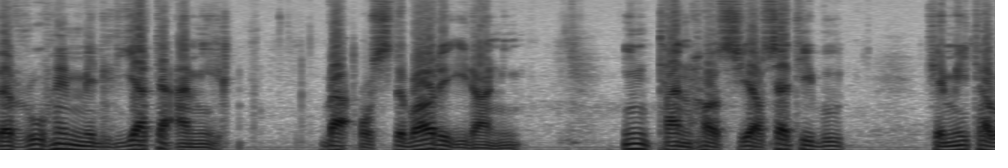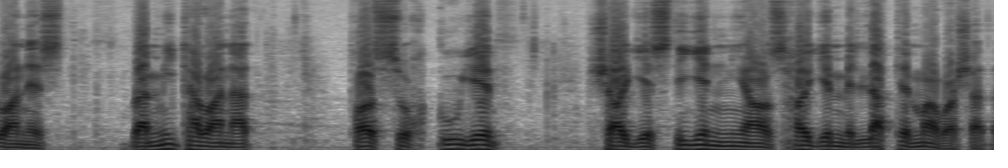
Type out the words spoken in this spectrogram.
به روح ملیت عمیق و استوار ایرانی این تنها سیاستی بود که می توانست و می تواند پاسخگوی شایسته نیازهای ملت ما باشد.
